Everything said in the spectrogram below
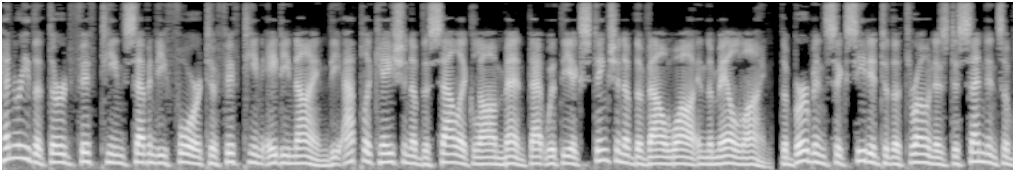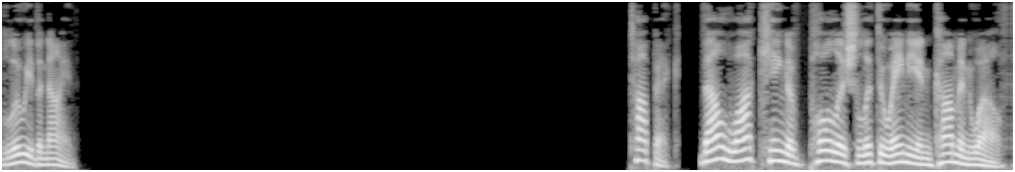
Henry III 1574–1589 The application of the Salic law meant that with the extinction of the Valois in the male line, the Bourbons succeeded to the throne as descendants of Louis IX. Valois king of Polish-Lithuanian Commonwealth.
